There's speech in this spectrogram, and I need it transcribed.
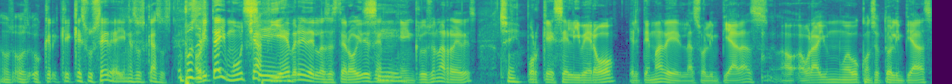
¿O, o- o cre- qué, qué sucede ahí en esos casos? Pues, Ahorita hay mucha sí. fiebre de los esteroides, en- e incluso en las redes, Sí. porque se liberó el tema de las Olimpiadas. Ahora hay un nuevo concepto de Olimpiadas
